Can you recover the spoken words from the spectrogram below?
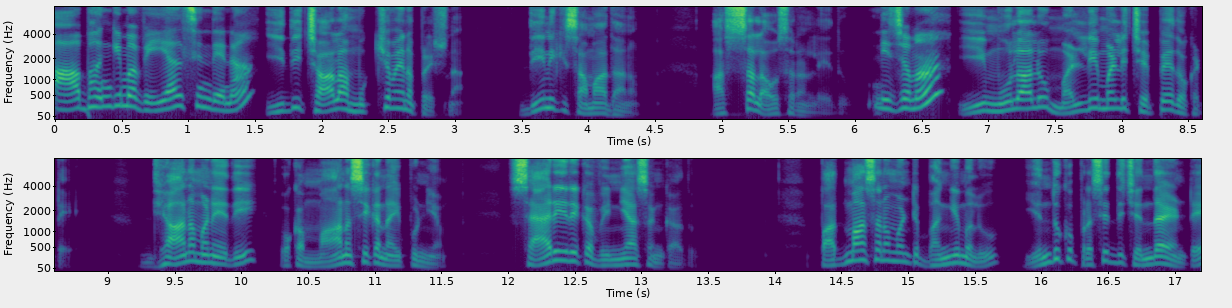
ఆ భంగిమ వేయాల్సిందేనా? ఇది చాలా ముఖ్యమైన ప్రశ్న. దీనికి సమాధానం. అస్సలు అవసరం లేదు. నిజమా? ఈ మూలాలు మళ్ళీ మళ్ళీ చెప్పేదొకటే. ధ్యానమనేది ఒక మానసిక నైపుణ్యం శారీరక విన్యాసం కాదు. పద్మాసనం వంటి భంగిమలు ఎందుకు ప్రసిద్ధి చెందాయంటే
